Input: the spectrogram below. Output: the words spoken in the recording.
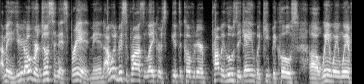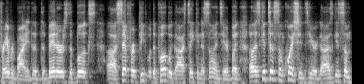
I mean, you're over adjusting that spread, man. I wouldn't be surprised the Lakers get to cover there, probably lose the game, but keep it close. Uh, win, win, win for everybody. The the betters, the books, uh, except for people, the public guys taking the Suns here. But uh, let's get to some questions here, guys. Get some,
